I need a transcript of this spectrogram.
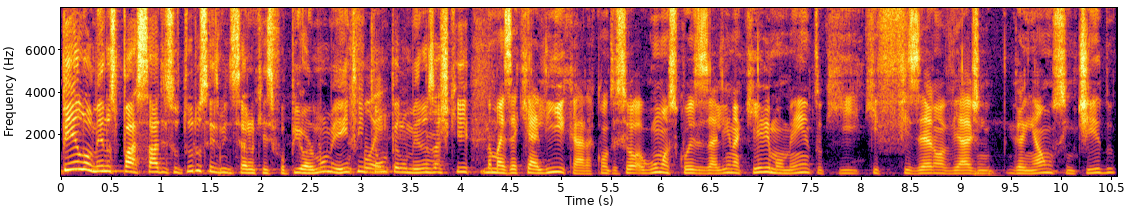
Pelo menos passado isso tudo, vocês me disseram que esse foi o pior momento, Foi. então pelo menos acho que. Não, mas é que ali, cara, aconteceu algumas coisas ali naquele momento que, que fizeram a viagem ganhar um sentido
